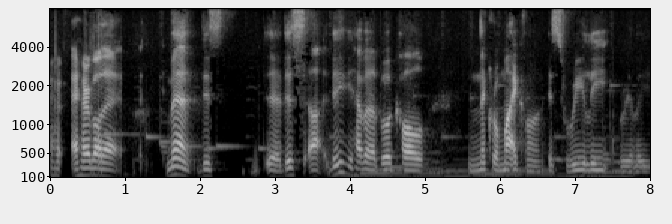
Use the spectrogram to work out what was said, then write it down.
I, I heard about that. Man, this uh, this uh, they have a book called Necromicon. It's really really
